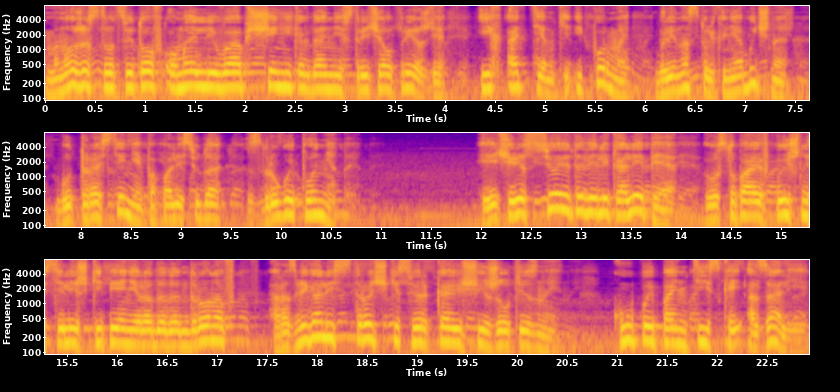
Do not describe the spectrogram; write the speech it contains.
Множество цветов Омелли вообще никогда не встречал прежде. Их оттенки и формы были настолько необычны, будто растения попали сюда с другой планеты. И через все это великолепие, выступая в пышности лишь кипения рододендронов, разбегались строчки сверкающей желтизны. Купы пантийской азалии,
